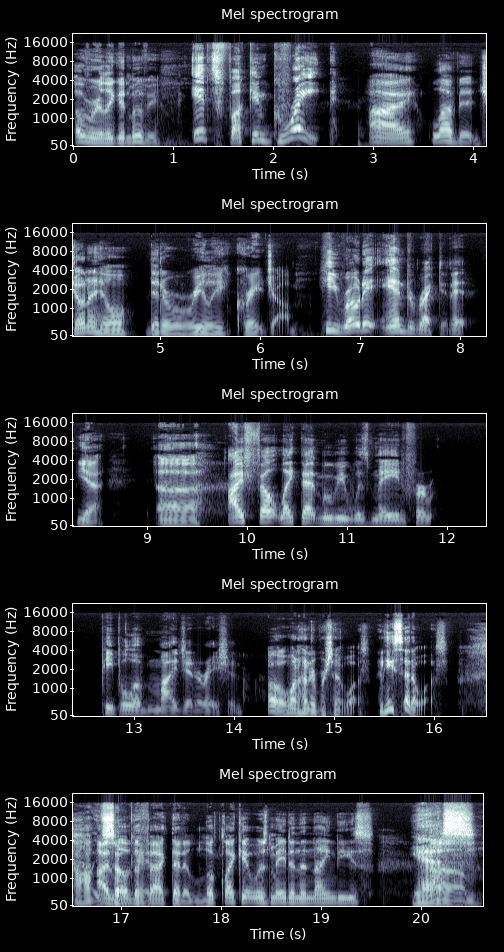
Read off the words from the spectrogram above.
a really good movie. It's fucking great. I loved it. Jonah Hill did a really great job. He wrote it and directed it. Yeah. Uh I felt like that movie was made for people of my generation. oh, 100% was. And he said it was. Oh, I love the fact that it looked like it was made in the 90s. Yes. Um,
